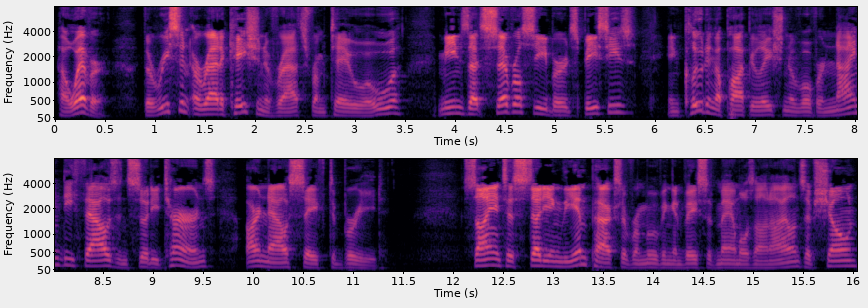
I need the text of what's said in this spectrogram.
However, the recent eradication of rats from Teuaua means that several seabird species, including a population of over 90,000 sooty terns, are now safe to breed. Scientists studying the impacts of removing invasive mammals on islands have shown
